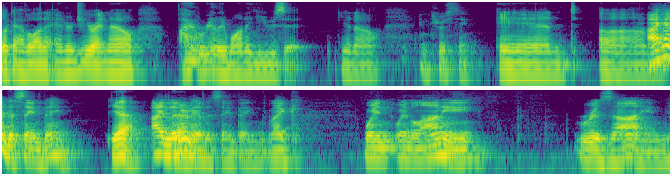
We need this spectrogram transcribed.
look, I have a lot of energy right now. I really want to use it, you know. Interesting. And um, I had the same thing. yeah, I literally had the same thing. Like when when Lonnie resigned,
